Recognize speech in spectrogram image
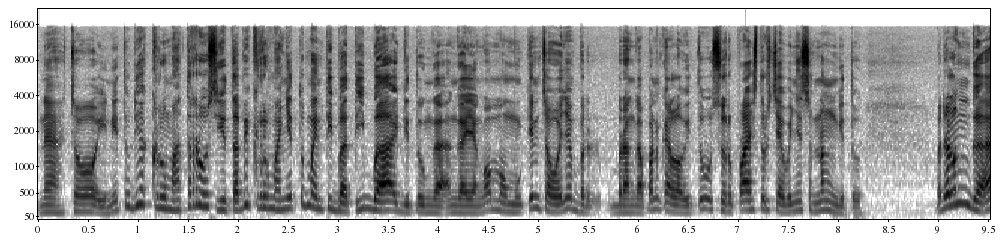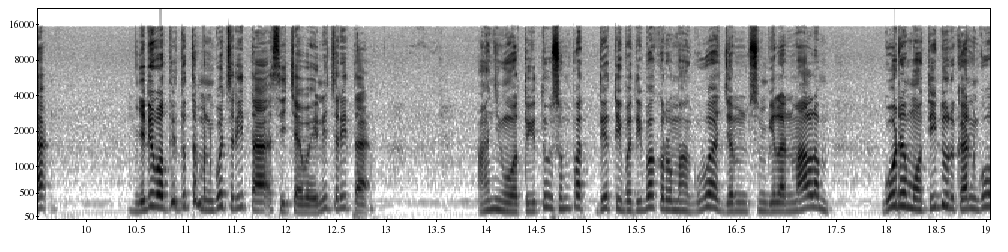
nah cowok ini tuh dia ke rumah terus gitu tapi ke rumahnya tuh main tiba-tiba gitu nggak nggak yang ngomong mungkin cowoknya ber, beranggapan kalau itu surprise terus ceweknya seneng gitu Padahal enggak. Jadi waktu itu temen gue cerita, si cewek ini cerita. Anjing waktu itu sempat dia tiba-tiba ke rumah gue jam 9 malam. Gue udah mau tidur kan, gue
